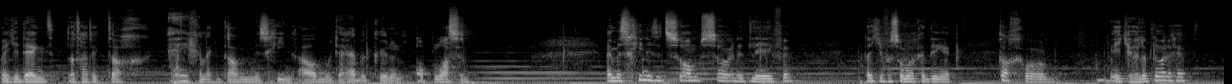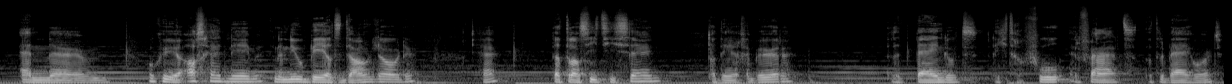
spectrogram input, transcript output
Want je denkt, dat had ik toch eigenlijk dan misschien al moeten hebben kunnen oplossen. En misschien is het soms zo in het leven dat je voor sommige dingen toch gewoon een beetje hulp nodig hebt. En ehm, hoe kun je afscheid nemen en een nieuw beeld downloaden? Hè? Dat transities zijn, dat dingen gebeuren, dat het pijn doet, dat je het gevoel ervaart dat erbij hoort.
